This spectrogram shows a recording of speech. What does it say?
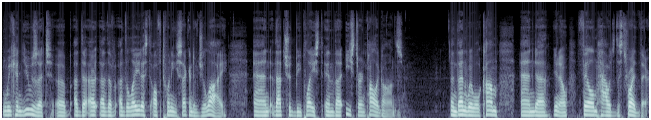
we can use it uh, at the uh, at the at the latest of 22nd of July and that should be placed in the eastern polygons. And then we will come and, uh, you know, film how it's destroyed there.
